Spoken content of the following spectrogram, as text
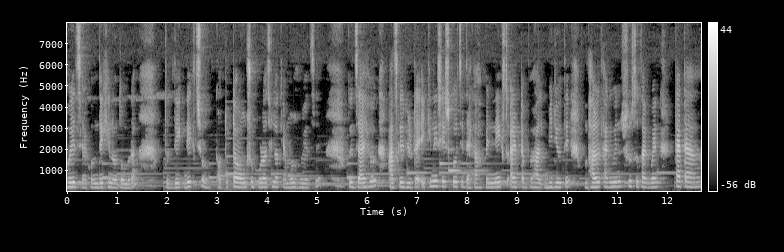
হয়েছে এখন, দেখে নাও তোমরা। তো দেখ- দেখছ কতটা অংশ পোড়া ছিল, কেমন হয়েছে? তো যাই হোক, আজকের ভিডিওটা এখানে শেষ করছি। দেখা হবে নেক্সট আরেকটা ভিডিওতে ভালো থাকবেন, সুস্থ থাকবেন। টাটা!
